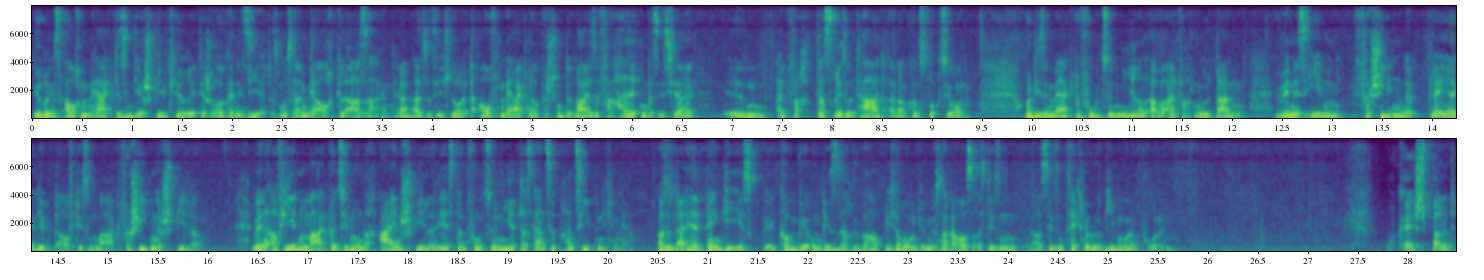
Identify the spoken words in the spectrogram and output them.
Übrigens, auch Märkte sind ja spieltheoretisch organisiert. Das muss einem ja auch klar sein. Ja? Also sich Leute auf Märkten auf bestimmte Weise verhalten, das ist ja ähm, einfach das Resultat einer Konstruktion. Und diese Märkte funktionieren aber einfach nur dann, wenn es eben verschiedene Player gibt auf diesem Markt, verschiedene Spieler. Wenn auf jedem Markt plötzlich nur noch ein Spieler ist, dann funktioniert das ganze Prinzip nicht mehr. Also daher denke ich, kommen wir um diese Sache überhaupt nicht herum. Wir müssen raus aus diesen, aus diesen Technologiemonopolen. Okay, spannend.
